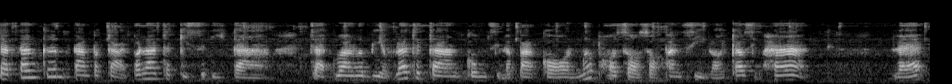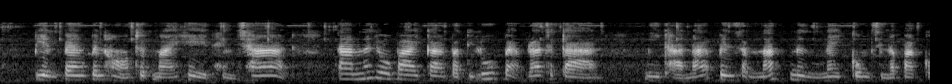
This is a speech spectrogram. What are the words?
จัดตั้งขึ้นตามประกาศพระราชกฤษฎีกา จัดวางระเบียบราชการกรมศิลปากรเมื่อพศ 2495 และเปลี่ยนแปลงเป็นหอจดหมายเหตุแห่งชาติ ตามนโยบายการปฏิรูปแบบราชการมีฐานะเป็นสำนักหนึ่งในกรมศิลปาก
